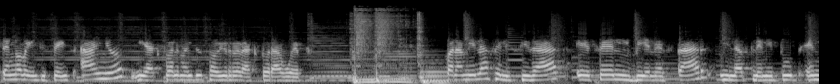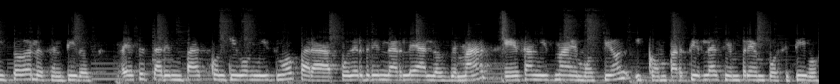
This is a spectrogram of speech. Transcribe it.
tengo 26 años y actualmente soy redactora web. Para mí la felicidad es el bienestar y la plenitud en todos los sentidos. Es estar en paz contigo mismo para poder brindarle a los demás esa misma emoción y compartirla siempre en positivo.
